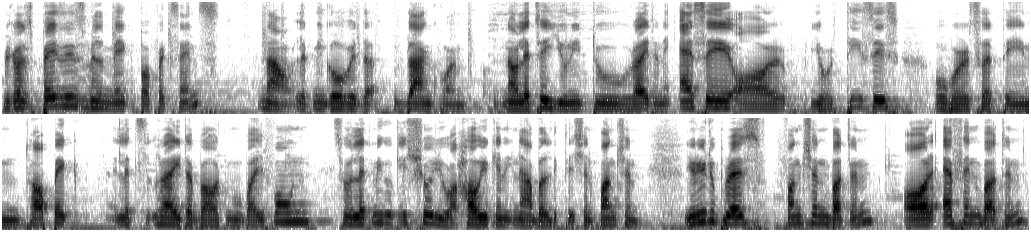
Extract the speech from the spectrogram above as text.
because pages will make perfect sense now let me go with the blank one. Now let's say you need to write an essay or your thesis over a certain topic. Let's write about mobile phone. So let me quickly show you how you can enable dictation function. You need to press function button or fn button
